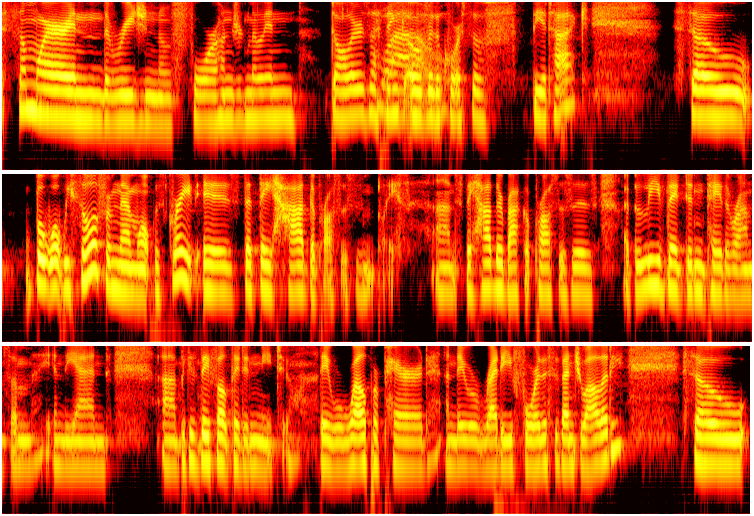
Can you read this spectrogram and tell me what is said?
somewhere in the region of four hundred million dollars, I think, over the course of the attack. So, but what we saw from them, what was great, is that they had the processes in place. Um, so they had their backup processes. I believe they didn't pay the ransom in the end uh, because they felt they didn't need to. They were well prepared and they were ready for this eventuality. So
